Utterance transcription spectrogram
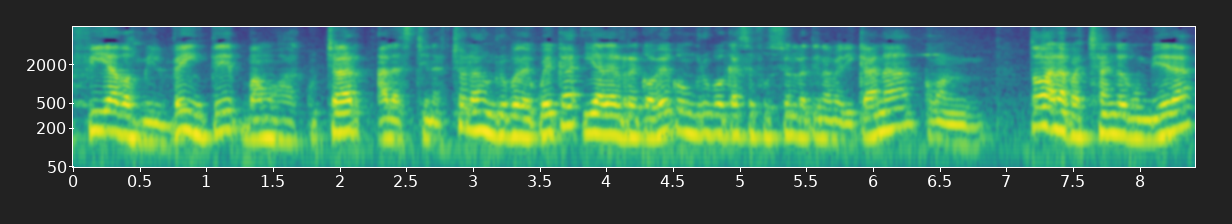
FIA 2020. Vamos a escuchar a las Chinas Cholas, un grupo de cueca, y a Del Recoveco, un grupo que hace fusión latinoamericana con toda la pachanga cumbiera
